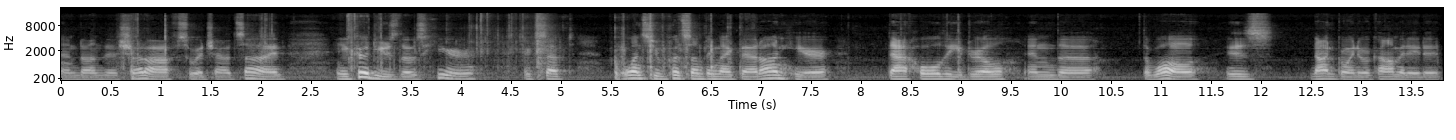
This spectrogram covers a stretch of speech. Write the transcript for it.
and on the shut-off switch outside. And you could use those here, except once you put something like that on here, that hole that you drill in the, the wall is not going to accommodate it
